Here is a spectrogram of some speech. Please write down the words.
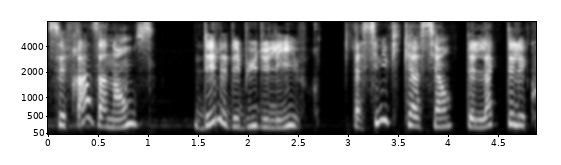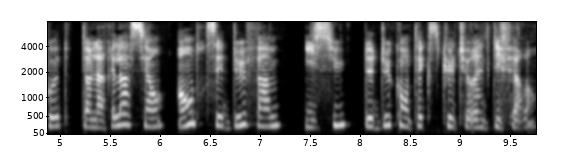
Ces phrases annoncent, dès le début du livre, la signification de l'acte de l'écoute dans la relation entre ces deux femmes issues de deux contextes culturels différents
